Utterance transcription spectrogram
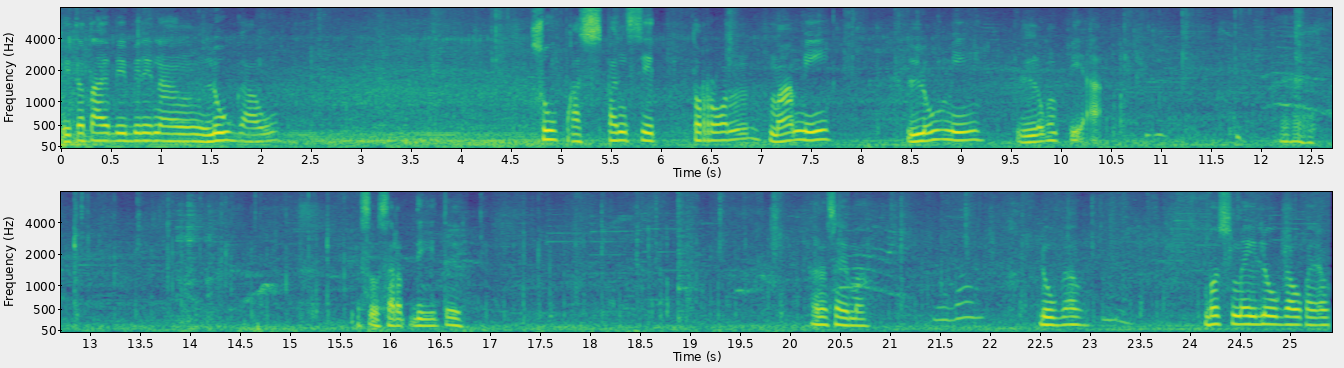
Dito tayo bibili ng lugaw. Supas, pansit, turon, mami, lumi, lumpia. Ayan. Mas masarap dito eh. Ano sa'yo ma? Lugaw. Lugaw. Boss, may lugaw kayo?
